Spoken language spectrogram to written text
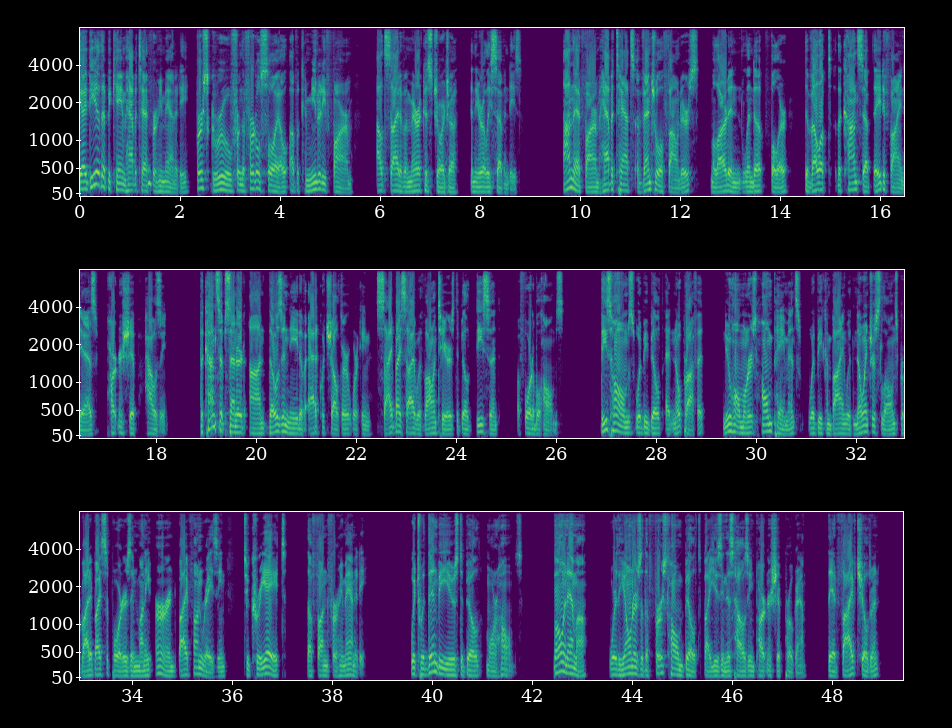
The idea that became Habitat for Humanity first grew from the fertile soil of a community farm outside of Americus Georgia in the early 70s. On that farm, Habitat's eventual founders, Millard and Linda Fuller, developed the concept they defined as partnership housing. The concept centered on those in need of adequate shelter working side by side with volunteers to build decent, affordable homes. These homes would be built at no profit. New homeowners' home payments would be combined with no interest loans provided by supporters and money earned by fundraising to create the Fund for Humanity, which would then be used to build more homes. Bo and Emma were the owners of the first home built by using this housing partnership program. They had five children.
